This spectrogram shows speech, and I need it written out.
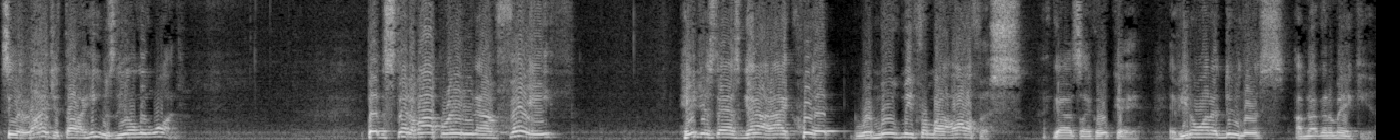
See, Elijah thought he was the only one. But instead of operating on faith, he just asked God, I quit, remove me from my office. God's like, okay, if you don't want to do this, I'm not going to make you.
